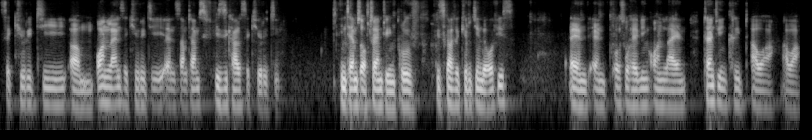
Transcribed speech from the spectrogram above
security, um, online security, and sometimes physical security in terms of trying to improve physical security in the office and and also having online trying to encrypt our our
